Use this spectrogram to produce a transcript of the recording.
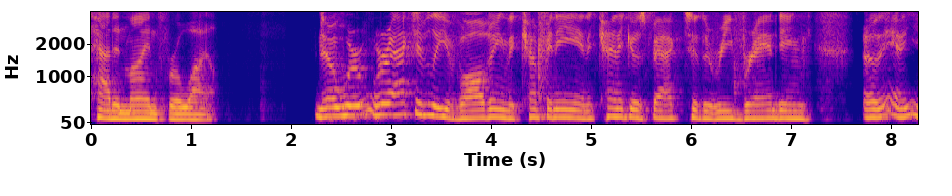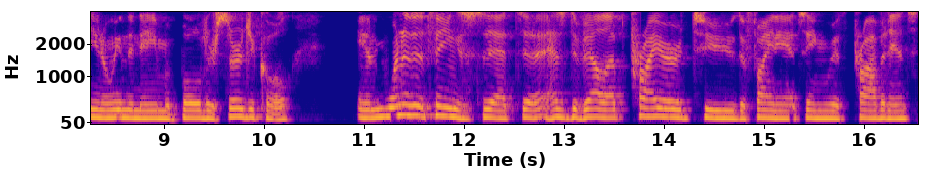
had in mind for a while? No, we're we're actively evolving the company, and it kind of goes back to the rebranding, uh, you know, in the name of Bolder Surgical. And one of the things that uh, has developed prior to the financing with Providence,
